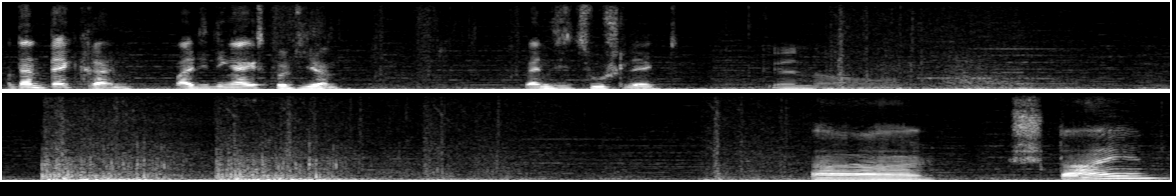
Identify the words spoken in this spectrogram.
Und dann wegrennen, weil die Dinger explodieren. Wenn sie zuschlägt. Genau. Äh, Stein.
